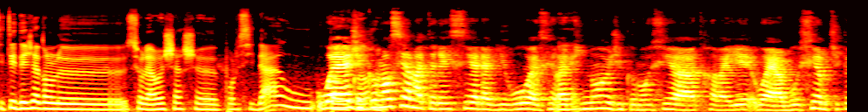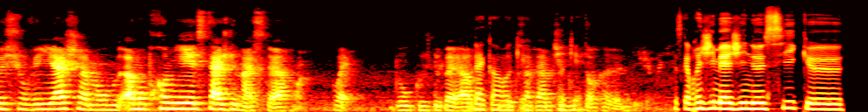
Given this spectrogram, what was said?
Tu étais déjà dans le, sur la recherche euh, pour le sida ou, Ouais, j'ai commencé à m'intéresser à la viro assez rapidement. J'ai commencé à travailler, ouais, à bosser un petit peu sur VIH à mon, à mon premier stage de master. Ouais. Donc je devais. D'accord, ok. Ça fait un petit bout de temps quand même déjà. Parce qu'après, j'imagine aussi que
